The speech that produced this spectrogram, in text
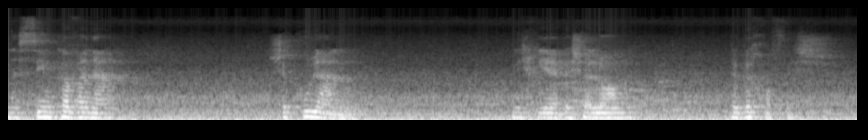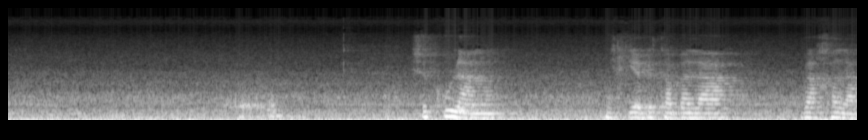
נשים כוונה שכולנו נחיה בשלום ובחופש. שכולנו נחיה בקבלה והכלה.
